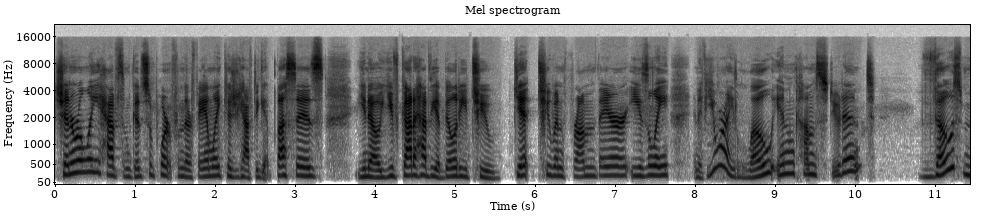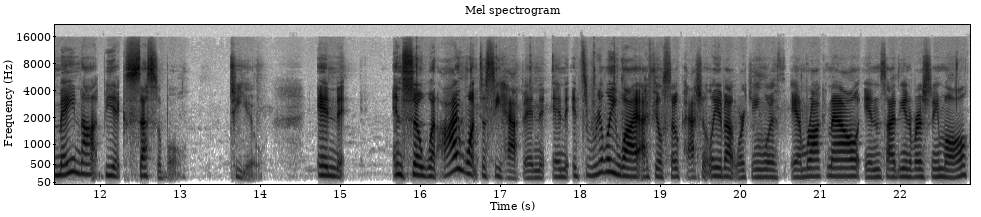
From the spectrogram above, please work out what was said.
generally have some good support from their family because you have to get buses. You know, you've got to have the ability to get to and from there easily. And if you are a low income student, those may not be accessible to you. And and so what I want to see happen, and it's really why I feel so passionately about working with AMROC now inside the University Mall,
